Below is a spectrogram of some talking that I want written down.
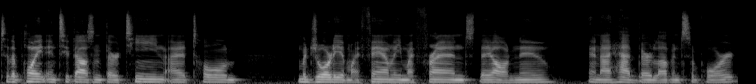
to the point in 2013 I had told majority of my family, my friends, they all knew and I had their love and support.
